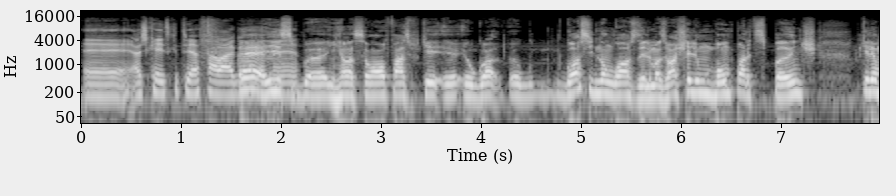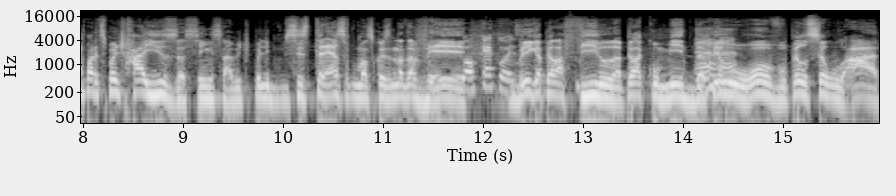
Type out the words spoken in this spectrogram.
É, acho que é isso que tu ia falar agora, É, né? isso, em relação ao Alface, porque eu, eu, eu gosto e não gosto dele, mas eu acho ele um bom participante, porque ele é um participante raiz, assim, sabe? Tipo, ele se estressa por umas coisas nada a ver. Qualquer coisa. Briga pela fila, pela comida, Aham. pelo ovo, pelo celular.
